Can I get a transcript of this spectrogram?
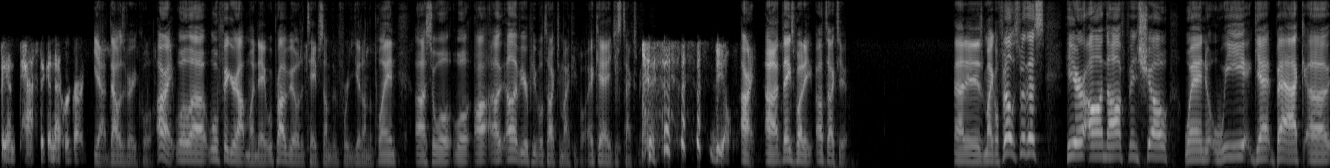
fantastic in that regard. Yeah, that was very cool. All right, well, uh, we'll figure out Monday. We'll probably be able to tape something before you get on the plane. Uh, so we'll we'll I'll, I'll have your people talk to my people. Okay, just text me. Deal. All right, uh, thanks, buddy. I'll talk to you. That is Michael Phillips with us here on the Hoffman Show. When we get back, uh,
